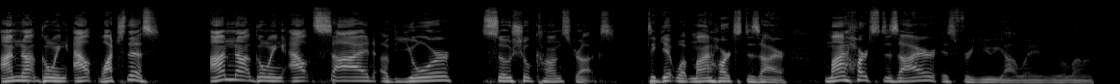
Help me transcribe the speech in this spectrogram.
I'm not going out, watch this. I'm not going outside of your social constructs to get what my heart's desire. My heart's desire is for you, Yahweh, and you alone.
